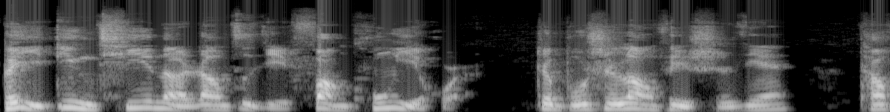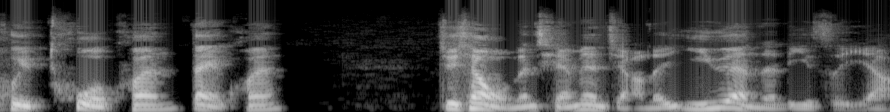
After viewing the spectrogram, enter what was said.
可以定期呢让自己放空一会儿。这不是浪费时间，它会拓宽带宽。就像我们前面讲的医院的例子一样。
